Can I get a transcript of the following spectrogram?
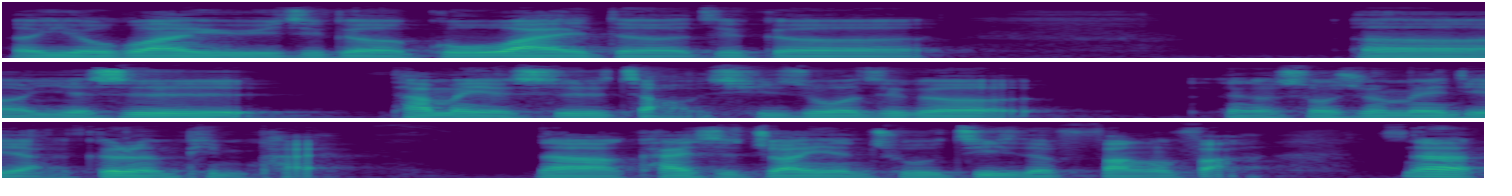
呃有关于这个国外的这个呃也是他们也是早期做这个那个 social media 个人品牌，那开始钻研出自己的方法。那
